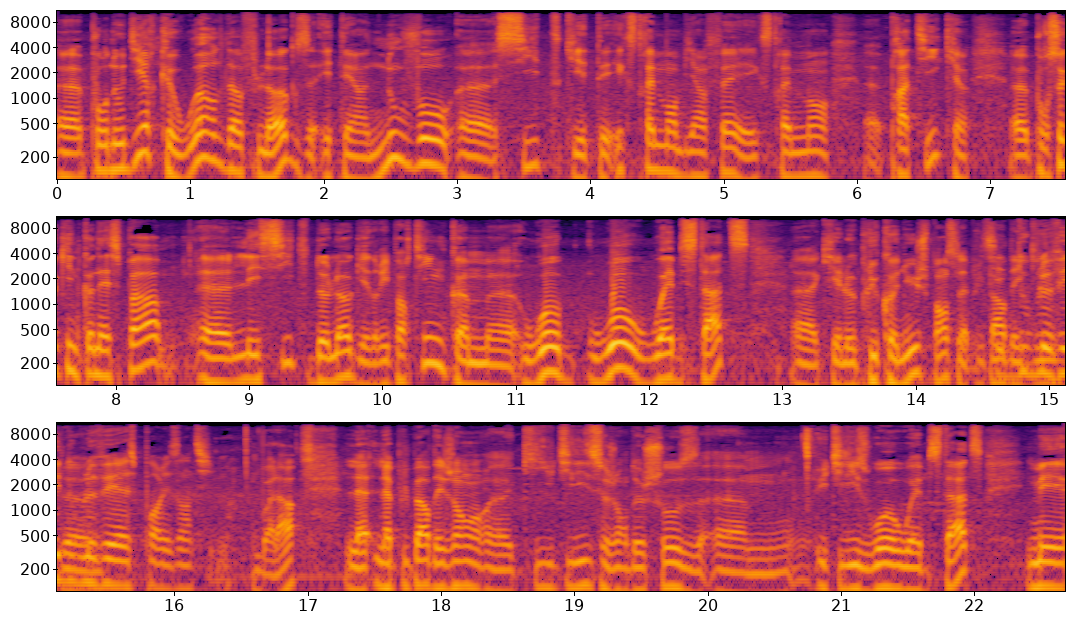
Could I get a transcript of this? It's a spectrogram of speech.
euh, pour nous dire que World of Logs était un nouveau euh, site qui était extrêmement bien fait et extrêmement euh, pratique. Pour ceux qui ne connaissent pas, les sites de log et de reporting comme WoW, WoW Web Stats, qui est le plus connu, je pense, la plupart des WWS pour les intimes. voilà. La, la plupart des gens qui utilisent ce genre de choses utilisent WoW Web Stats, mais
